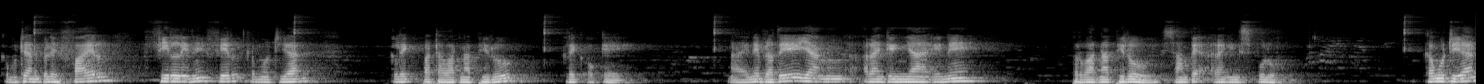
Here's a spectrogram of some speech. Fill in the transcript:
Kemudian pilih file fill ini fill kemudian klik pada warna biru klik OK Nah ini berarti yang rankingnya ini berwarna biru sampai ranking 10. Kemudian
